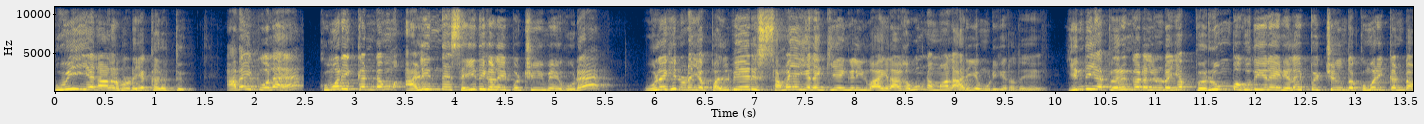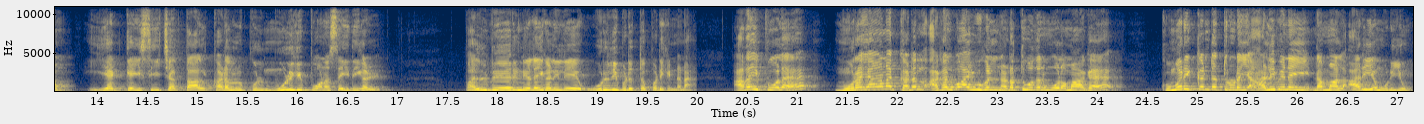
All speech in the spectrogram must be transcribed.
புவியியலாளர்களுடைய கருத்து. அதை போல குமரிக்கண்டம் அழிந்த செய்திகளை பற்றியுமே கூட உலகினுடைய பல்வேறு சமய இலக்கியங்களின் வாயிலாகவும் நம்மால் அறிய முடிகிறது. இந்திய பெருங்கடலினுடைய பெரும் பகுதியிலே நிலை பெற்றிருந்த குமரிக்கண்டம் இயற்கை சீச்சத்தால் கடலுக்குள் மூழ்கி போன செய்திகள் பல்வேறு நிலைகளிலே உறுதிப்படுத்தப்படுகின்றன. அதை போல முறையான கடல் அகழ்வாய்வுகள் நடத்துவதன் மூலமாக குமரிக்கண்டத்தினுடைய அழிவினை நம்மால் அறிய முடியும்.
